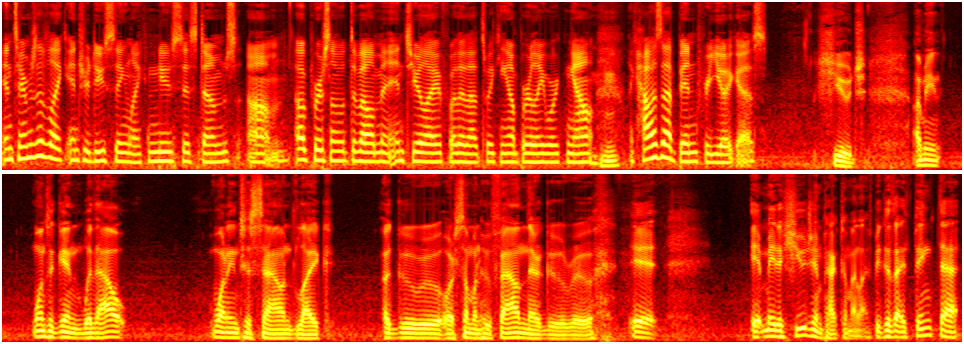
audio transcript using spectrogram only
In terms of like introducing like new systems um, of personal development into your life, whether that's waking up early, working out, Mm-hmm. like how has that been for you, I guess? huge. I mean, once again, without wanting to sound like a guru or someone who found their guru, it it made a huge impact on my life because I think that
